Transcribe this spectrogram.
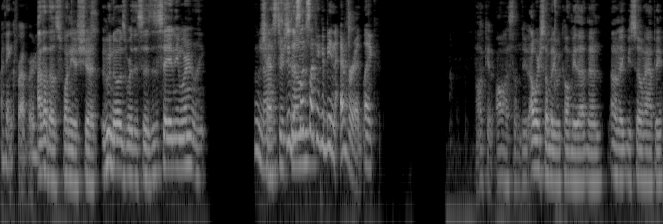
I think, forever. I thought that was funny as shit. Who knows where this is? Does it say anywhere? Like Who knows? Chesterstone? Dude, this looks like it could be in Everett. Like, fucking awesome, dude. I wish somebody would call me that, man. That would make me so happy.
